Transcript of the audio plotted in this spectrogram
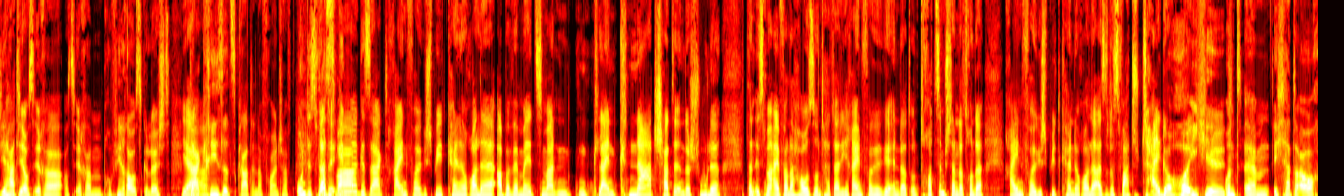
die hat die aus ihrer, aus ihrem Profil rausgelöscht. Ja. Da kriselt's gerade in der Freundschaft. Und es wurde war- immer gesagt, Reihenfolge spielt keine Rolle, aber wenn man jetzt mal einen, einen kleinen Knatsch hatte in der Schule, dann ist man einfach nach Hause und hat da die Reihenfolge geändert. Und trotzdem stand da drunter, Reihenfolge spielt keine Rolle. Also das war total geheuchelt. Und ähm, ich hatte auch,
